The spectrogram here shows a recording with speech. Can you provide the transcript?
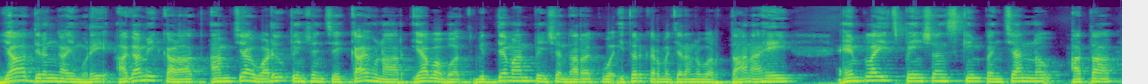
या दिरंगाईमुळे आगामी काळात आमच्या वाढीव पेन्शनचे काय होणार याबाबत विद्यमान पेन्शनधारक व इतर कर्मचाऱ्यांवर ताण आहे. एम्प्लॉईज पेन्शन स्कीम पंच्याण्णव आता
